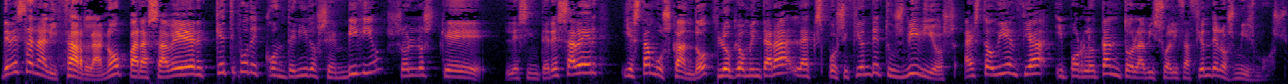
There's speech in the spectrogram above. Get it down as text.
Debes analizarla, ¿no? Para saber qué tipo de contenidos en vídeo son los que les interesa ver y están buscando, lo que aumentará la exposición de tus vídeos a esta audiencia y por lo tanto la visualización de los mismos.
